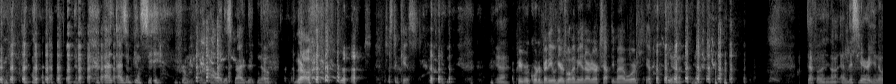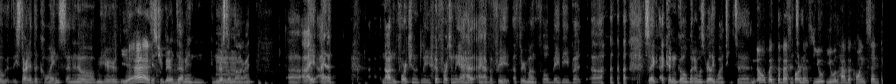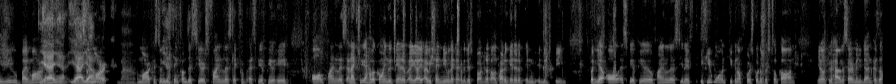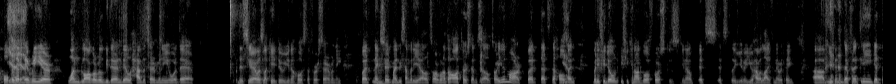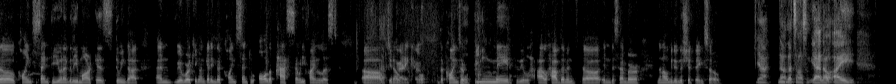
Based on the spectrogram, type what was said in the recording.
as, as you can see from, from how I described it, no, no, just in case. Yeah, A pre-recorded video. Here's what I made earlier. Accepting my award. yeah, yeah. definitely not. And this year, you know, they started the coins, and I know Mihir Yes. distributed them in in Bristol, Mhm. right? Uh, I I had not unfortunately, fortunately, I had I have a free a three month old baby, but uh, so I, I couldn't go. But I was really wanting to. No, but the best That's part is you you will have the coin sent to you by Mark. Yeah, yeah, yeah, So yeah. Mark, wow. Mark is doing Yeah. this thing from this year's finalists, like from SPFBO eight, all finalists. And actually, I have a coin with me. I, I, I- I wish I knew. Like I could have just brought it up. I'll try to get it in in between. But yeah, all SPFBO finalists. You know, if if you want, you can of course go to Bristol Con. You know, to have the ceremony done because the hope is that yeah. every year one blogger will be there and they'll have the ceremony over there. This year, I was lucky to you know host the first ceremony. But next Hmm. year it might be somebody else or one of the authors themselves or even Mark. But that's the hope. Yeah. And but if you don't, if you cannot go, of course, because you know it's it's the you know you have a life and everything. Uh, you can definitely get the coins sent to you, and I believe Mark is doing that. And we're working on getting the coins sent to all the past seventy finalists. Uh, That's you know, very cool. the coins are being made. We'll I'll have them in uh, in December, then I'll be doing the shipping. So Yeah, no, that's awesome. Yeah, no, I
